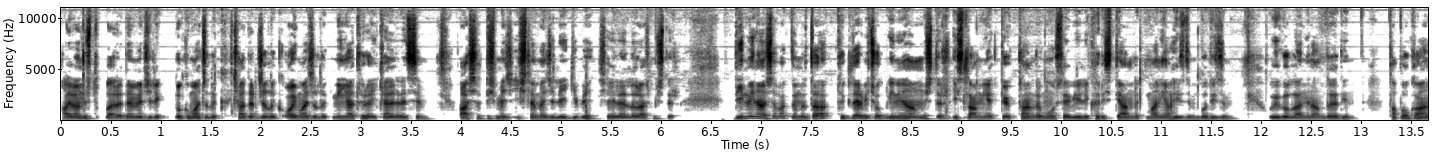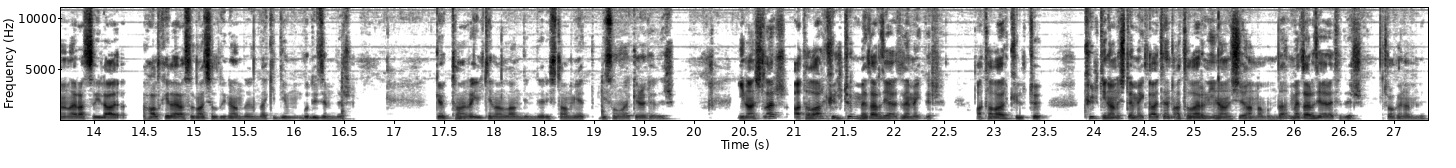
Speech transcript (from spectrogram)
hayvan üslupları, demircilik, dokumacılık, çadırcılık, oymacılık, minyatür heykel, resim, ahşap işlemeciliği gibi şeylerle uğraşmıştır. Din ve inanışa baktığımızda Türkler birçok dine inanmıştır. İslamiyet, Gök Tanrı, Musevilik, Hristiyanlık, Manyahizm, Budizm, Uygurların inandığı din. Tapoka'nın arasıyla halkıyla arasında açıldığı inandığındaki din Budizm'dir. Gök Tanrı ilk inanılan dindir. İslamiyet bir sonraki ötedir. İnançlar, atalar kültü, mezar ziyareti demektir. Atalar kültü, kült inanış demek zaten. Ataların inanışı anlamında mezar ziyaretidir. Çok önemli.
